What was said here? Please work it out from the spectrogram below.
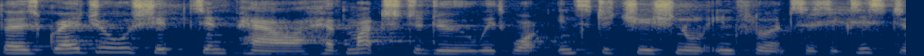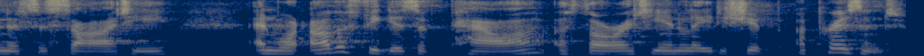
Those gradual shifts in power have much to do with what institutional influences exist in a society and what other figures of power, authority, and leadership are present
